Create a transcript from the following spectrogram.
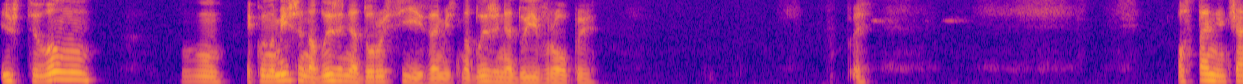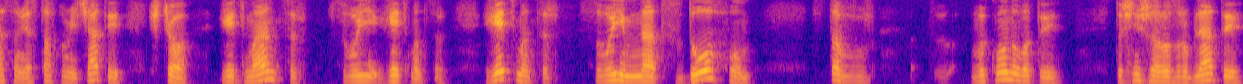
і в цілому м, економічне наближення до Росії замість наближення до Європи. Е. Останнім часом я став помічати, що гетьманцев свої гетьманцев, гетьманцев своїм нацдохом став виконувати, точніше розробляти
